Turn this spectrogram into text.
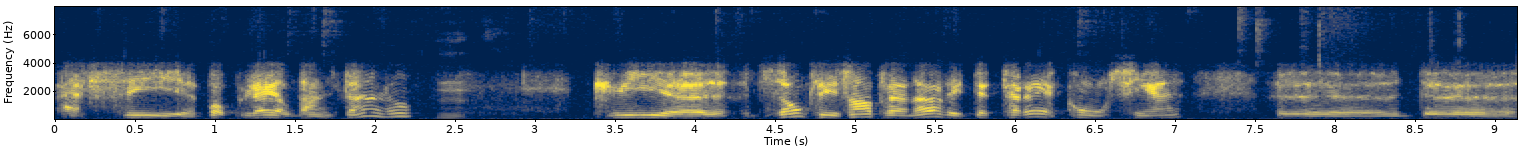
assez euh, populaires dans le temps. Là. Mm. Puis, disons que les entraîneurs étaient très conscients de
